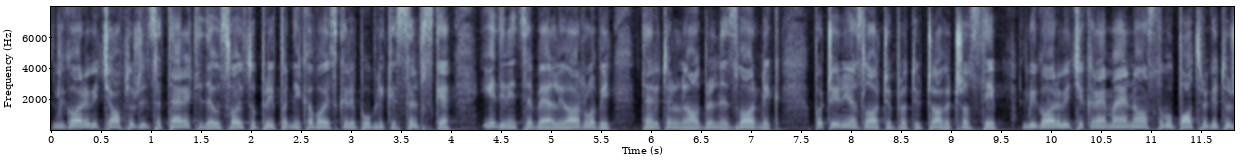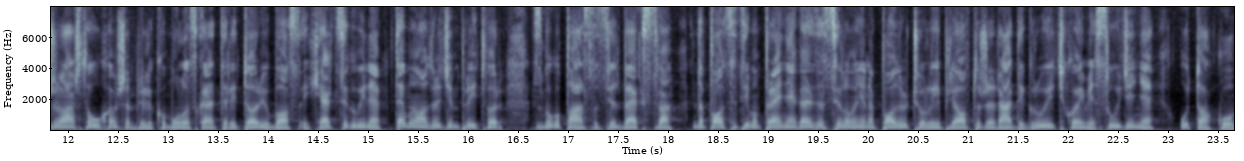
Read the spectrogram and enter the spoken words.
Gligorević je optužen sa tereti da je u svojstvu pripadnika Vojske Republike Srpske i jedinice Beli Orlovi, teritorijalne odbrane Zvornik, počinio zločin protiv čovečnosti. Gligorević je kraj maja na osnovu potrage tužilaštva uhapšen prilikom ulaska na teritoriju Bosne i Hercegovine, te mu je određen pritvor zbog opasnosti od bekstva. Da podsjetimo pre njega je za silovanje na području Liplja optužen Rade Grujić kojem je suđenje u toku.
